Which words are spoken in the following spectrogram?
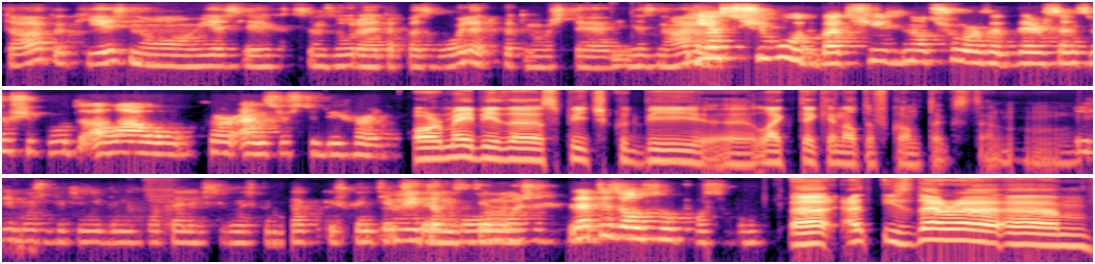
Да, как есть, но если их цензура это позволит, потому что я не знаю. Yes, she would, but she's not sure that their censorship would allow her answers to be heard. Or maybe the speech could be uh, like taken out of context and Или, может быть, они бы нахватали всего из, контак- из Ну, контекста и такое может That is also possible. Uh, uh, is there a um,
